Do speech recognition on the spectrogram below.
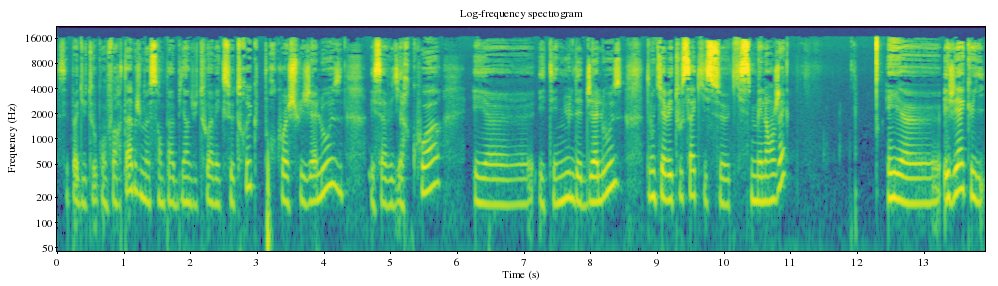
c'est pas du tout confortable, je me sens pas bien du tout avec ce truc, pourquoi je suis jalouse, et ça veut dire quoi, et euh, était nulle d'être jalouse. Donc il y avait tout ça qui se, mélangeait. Et, euh, et j'ai accueilli.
